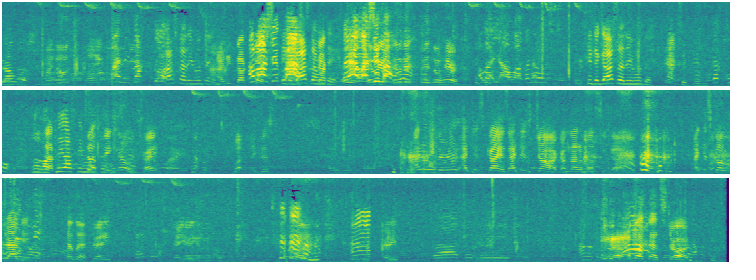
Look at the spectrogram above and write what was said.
Tapos. May doon. Asa rin mo te. Ali takto. Tidagasa mo te. Look at, look at, look at, no hair. Tidagasa rin mo te. Sipon. Nakapiyas rin mo Got big nose, right? What, like this? I don't even remember. I just, guys, I just jog. I'm not a muscle guy. I just go jogging. I lift. Ready? Okay, here you go. Ready? One, two, three. I'm not that strong.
